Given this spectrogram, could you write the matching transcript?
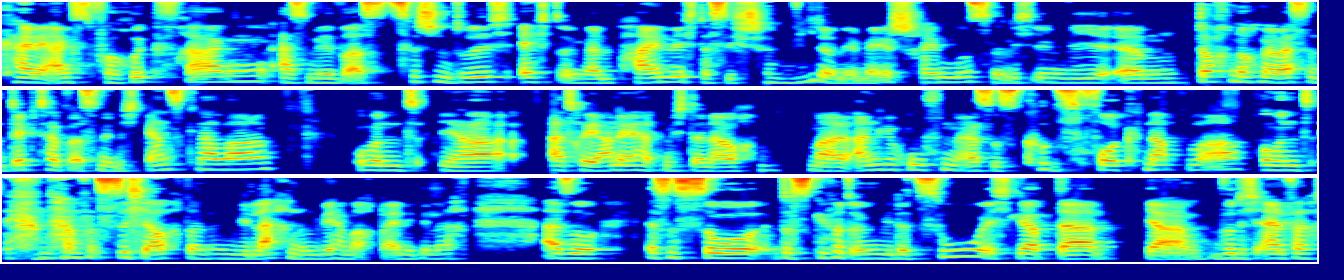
keine Angst vor Rückfragen. Also mir war es zwischendurch echt irgendwann peinlich, dass ich schon wieder eine Mail schreiben muss, weil ich irgendwie ähm, doch noch mal was entdeckt habe, was mir nicht ganz klar war. Und ja, Adriane hat mich dann auch mal angerufen, als es kurz vor knapp war. Und da musste ich auch dann irgendwie lachen und wir haben auch beide gelacht. Also es ist so, das gehört irgendwie dazu. Ich glaube, da ja, würde ich einfach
